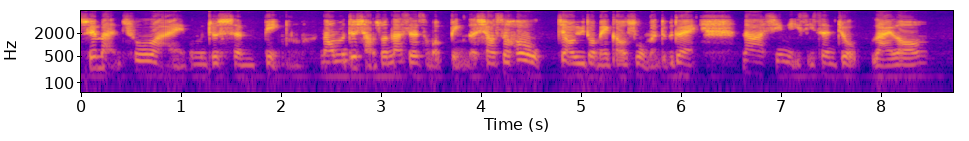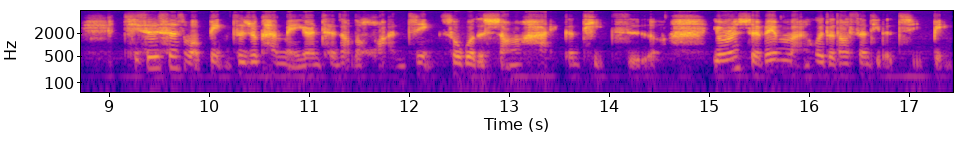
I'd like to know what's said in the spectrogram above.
水满出来，我们就生病了。然后我们就想说，那是什么病呢？小时候教育都没告诉我们，对不对？那心理医生就来喽。其实生什么病，这就看每个人成长的环境、受过的伤害跟体质了。有人水杯满会得到身体的疾病，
